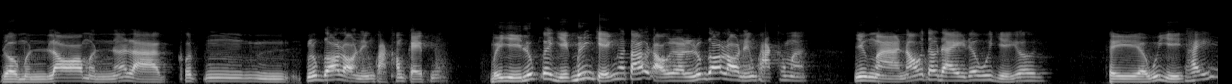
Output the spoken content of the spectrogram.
Rồi mình lo mình á là lúc đó lo niệm phật không kịp nữa. Bởi vì lúc cái việc biến chuyển nó tới rồi là lúc đó lo niệm phật không à. Nhưng mà nói tới đây đó quý vị ơi thì ờ, quý vị thấy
